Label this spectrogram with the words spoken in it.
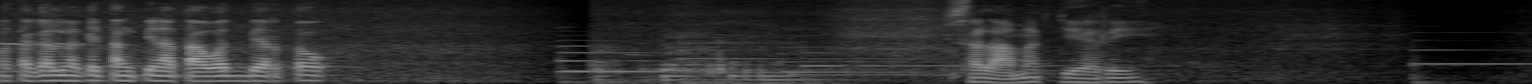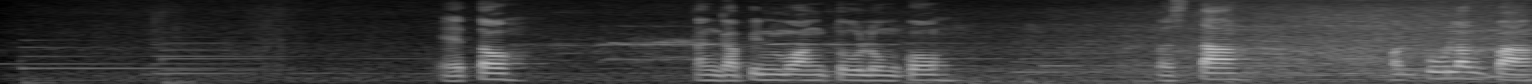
Matagal na kitang pinatawad, Berto. Salamat Jerry. Eto, tanggapin mo ang tulong ko. Basta, pag kulang pa,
